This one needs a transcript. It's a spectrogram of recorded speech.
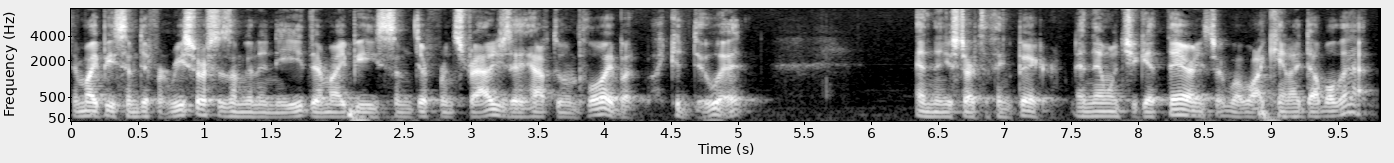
There might be some different resources I'm going to need. There might be some different strategies I have to employ, but I could do it and then you start to think bigger. And then once you get there, you start, well, why can't I double that?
